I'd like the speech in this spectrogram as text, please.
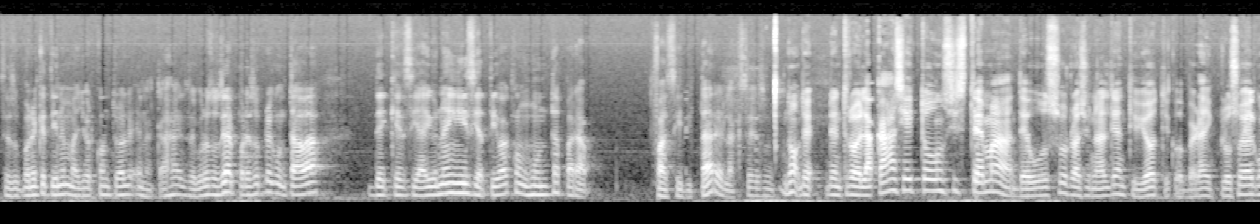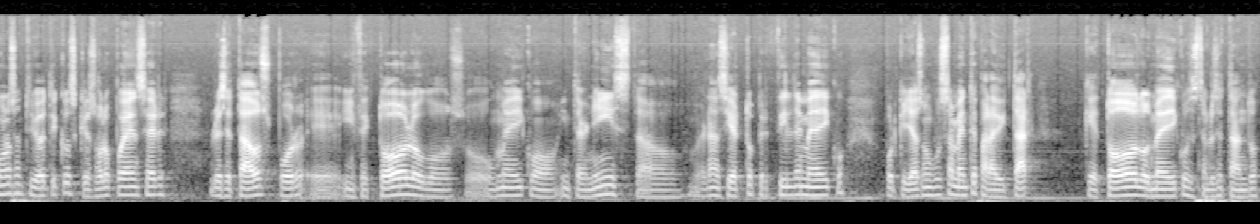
se supone que tienen mayor control en la caja del Seguro Social. Por eso preguntaba de que si hay una iniciativa conjunta para facilitar el acceso. No, dentro de la caja sí hay todo un sistema de uso racional de antibióticos, ¿verdad? Incluso hay algunos antibióticos que solo pueden ser recetados por eh, infectólogos o un médico internista o ¿verdad? cierto perfil de médico, porque ya son justamente para evitar que todos los médicos estén recetando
